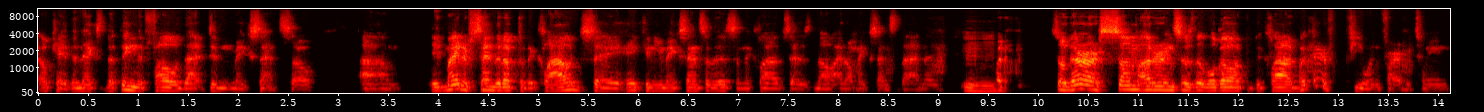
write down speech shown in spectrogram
okay the next the thing that followed that didn't make sense. So um, it might have sent it up to the cloud say hey can you make sense of this? And the cloud says no i don't make sense of that. And then, mm-hmm. but so there are some utterances that will go up to the cloud but they're few and far between.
